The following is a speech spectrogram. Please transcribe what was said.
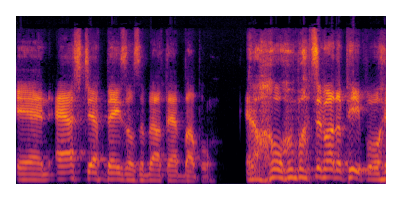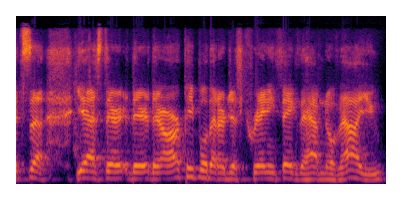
And ask Jeff Bezos about that bubble and a whole bunch of other people. It's uh, yes, there, there, there are people that are just creating things that have no value.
